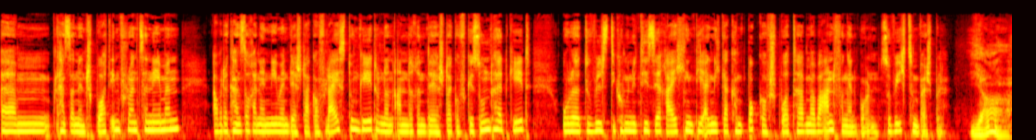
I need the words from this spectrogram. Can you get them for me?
ähm, kannst du einen Sportinfluencer nehmen, aber da kannst du auch einen nehmen, der stark auf Leistung geht und einen anderen, der stark auf Gesundheit geht. Oder du willst die Communities erreichen, die eigentlich gar keinen Bock auf Sport haben, aber anfangen wollen, so wie ich zum Beispiel. Ja,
